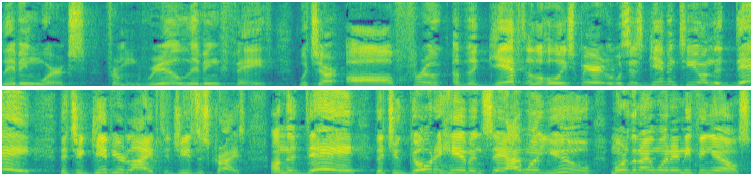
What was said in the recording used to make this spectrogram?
living works from real living faith, which are all fruit of the gift of the Holy Spirit, which is given to you on the day that you give your life to Jesus Christ. On the day that you go to Him and say, I want you more than I want anything else.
